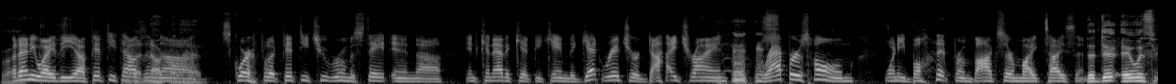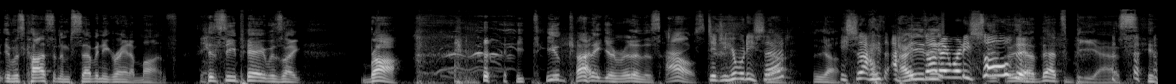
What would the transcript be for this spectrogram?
But anyway, the uh, 50,000 uh, square foot, 52 room estate in uh, in Connecticut became the get rich or die trying rapper's home when he bought it from boxer Mike Tyson. The it was it was costing him 70 grand a month. His CPA was like, "Brah, you got to get rid of this house." Did you hear what he said? Yeah. He said, I, I, I thought I already sold Yeah, it. Yeah, that's BS.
